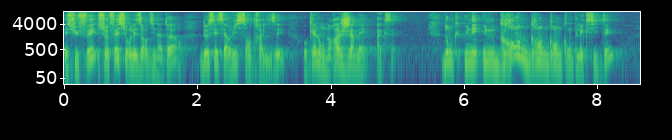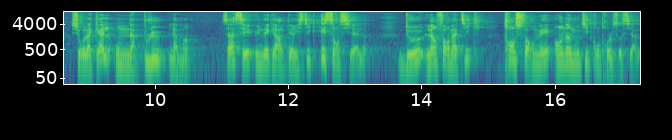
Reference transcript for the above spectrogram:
et se fait, se fait sur les ordinateurs de ces services centralisés auxquels on n'aura jamais accès. Donc une, une grande, grande, grande complexité sur laquelle on n'a plus la main. Ça, c'est une des caractéristiques essentielles de l'informatique transformée en un outil de contrôle social,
